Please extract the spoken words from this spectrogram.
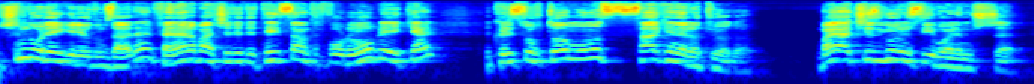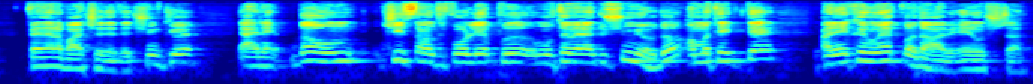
Şimdi oraya geliyordum zaten. Fenerbahçe'de de tek santrfor Nobre'yken Christoph Daum onu sağ kenara atıyordu. Bayağı çizgi oyuncusu gibi oynamıştı Fenerbahçe'de de. Çünkü yani Daum çift santrforlu yapı muhtemelen düşünmüyordu. Ama tekte Anelka'yı oynatmadı abi en uçta.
